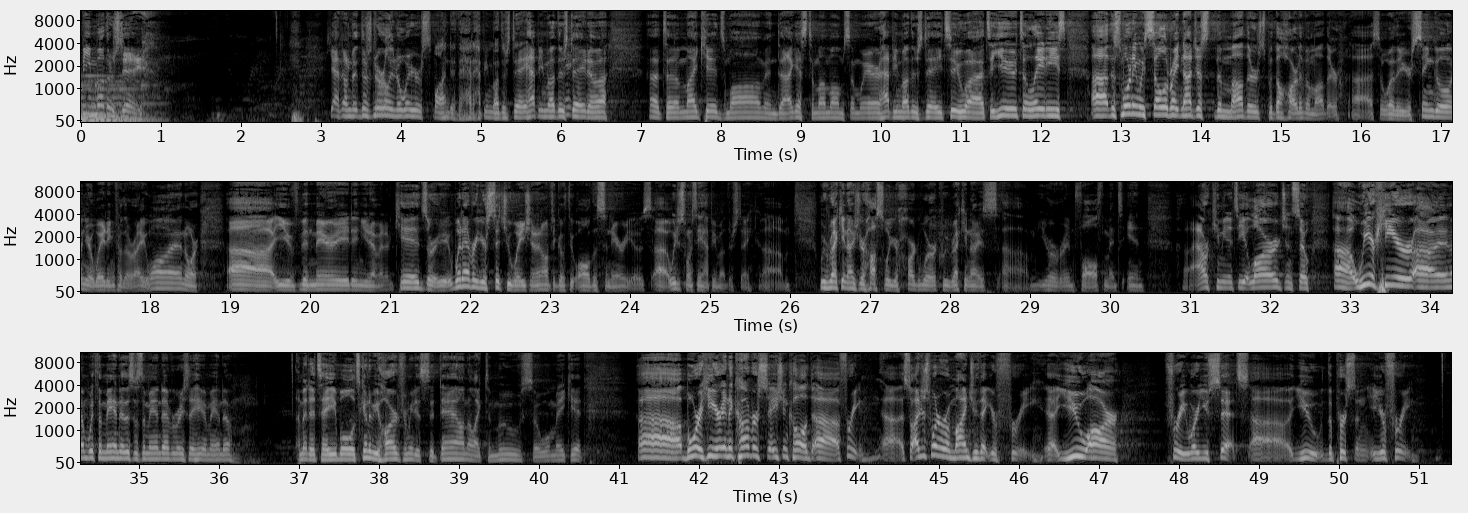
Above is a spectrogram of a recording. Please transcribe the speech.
Happy Mother's Day. Yeah, there's really no way to respond to that. Happy Mother's Day. Happy Mother's Day to. Uh, uh, to my kid's mom, and uh, I guess to my mom somewhere. Happy Mother's Day to uh, to you, to ladies. Uh, this morning we celebrate not just the mothers, but the heart of a mother. Uh, so whether you're single and you're waiting for the right one, or uh, you've been married and you haven't had kids, or whatever your situation, I don't have to go through all the scenarios. we just want to say Happy Mother's Day. Um, we recognize your hustle, your hard work. We recognize um, your involvement in. our community at large. And so we're here, and I'm with Amanda. This is Amanda. Everybody say, hey, Amanda. I'm at a table. It's going to be hard for me to sit down. I like to move, so we'll make it. Uh, but we're here in a conversation called uh, Free. Uh, so I just want to remind you that you're free. Uh, you are free where you sit. Uh, you, the person, you're free.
